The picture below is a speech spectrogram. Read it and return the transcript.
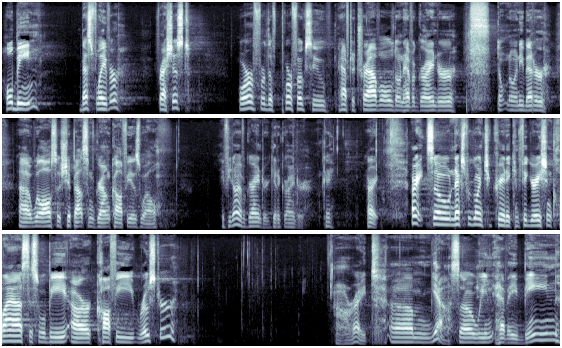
Whole bean, best flavor, freshest, or for the poor folks who have to travel, don't have a grinder, don't know any better, uh, we'll also ship out some ground coffee as well. If you don't have a grinder, get a grinder, okay? All right. All right, so next we're going to create a configuration class. This will be our coffee roaster. All right. Um, yeah, so we have a bean.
